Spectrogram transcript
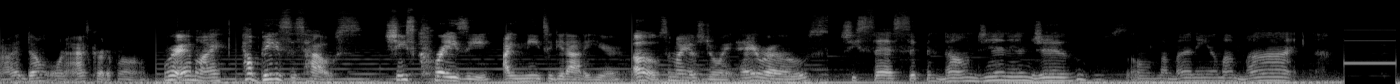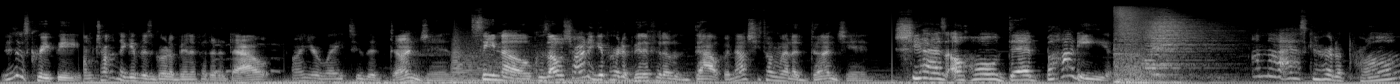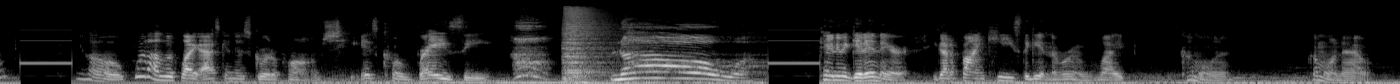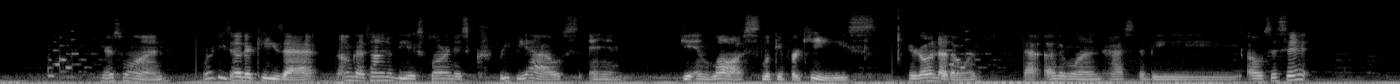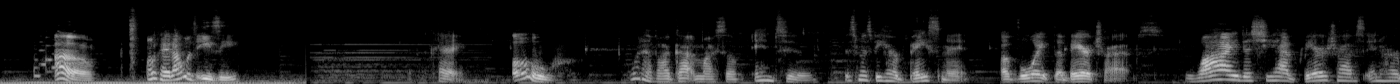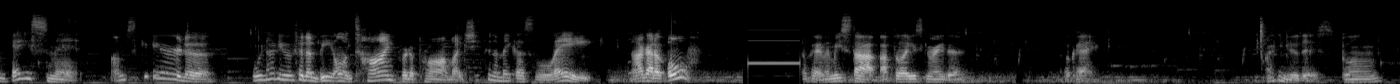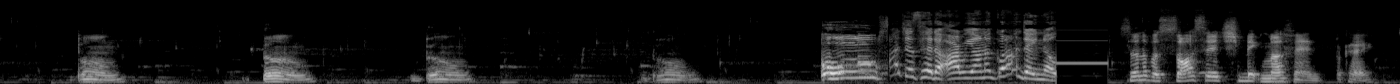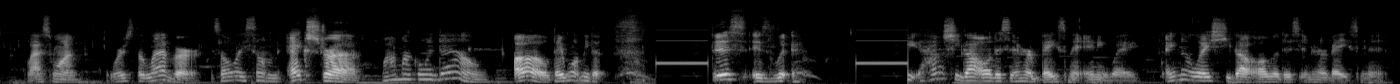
I don't want to ask her to prom. Where am I? How big is this house? She's crazy. I need to get out of here. Oh, somebody else joined. Hey, Rose. She says sipping on gin and juice. On my money, on my mind. This is creepy. I'm trying to give this girl the benefit of the doubt. Find your way to the dungeon. See, no, because I was trying to give her the benefit of the doubt, but now she's talking about a dungeon. She has a whole dead body. I'm not asking her to prom. Yo, what I look like asking this girl to prom? She is crazy. no! Can't even get in there. You gotta find keys to get in the room. Like, come on. Come on now. Here's one. Where are these other keys at? I don't got time to be exploring this creepy house and getting lost looking for keys. Here go another one. That other one has to be... Oh, is this it? Oh. Okay, that was easy. Okay. Oh! What have I gotten myself into? This must be her basement. Avoid the bear traps. Why does she have bear traps in her basement? I'm scared. We're not even finna be on time for the prom. Like, she finna make us late. I gotta, oh! Okay, let me stop. I feel like he's getting ready to, okay. I can do this. Boom. Boom. Boom. Boom. Boom. Oh! I just hit an Ariana Grande note. Son of a sausage McMuffin. Okay, last one. Where's the lever? It's always something extra. Why am I going down? Oh, they want me to... This is lit... How she got all this in her basement anyway? Ain't no way she got all of this in her basement.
